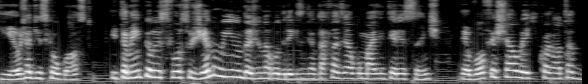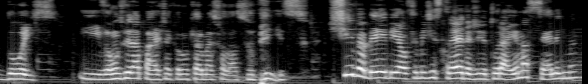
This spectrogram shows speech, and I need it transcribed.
que eu já disse que eu gosto, e também pelo esforço genuíno da Gina Rodrigues em tentar fazer algo mais interessante, eu vou fechar o Wake com a nota 2. E vamos virar a página que eu não quero mais falar sobre isso. Shiva Baby é o filme de estreia da diretora Emma Seligman,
